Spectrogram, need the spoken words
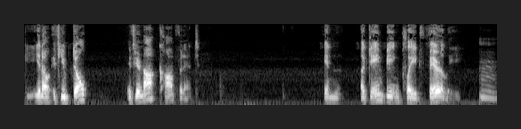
you know, if you don't if you're not confident in a game being played fairly, mm.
